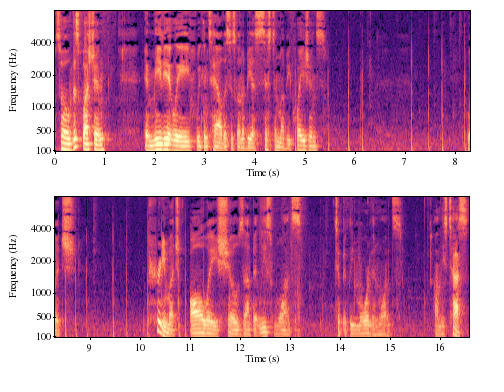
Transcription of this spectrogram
So this question, immediately we can tell this is going to be a system of equations, which pretty much always shows up at least once, typically more than once on these tests.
